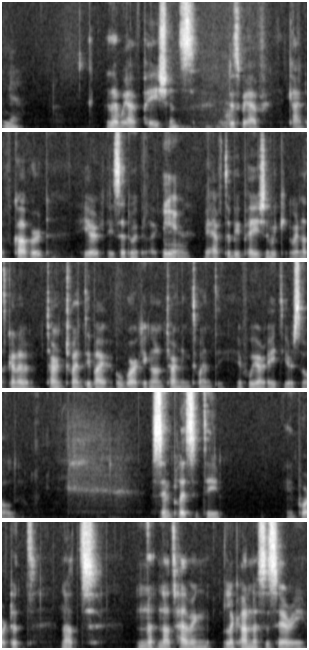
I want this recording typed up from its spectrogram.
Yeah. And then we have patience. This we have kind of covered here. They said like yeah. we have to be patient. We, we're not gonna turn twenty by working on turning twenty if we are eight years old. Simplicity, important. Not, not not having like unnecessary,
